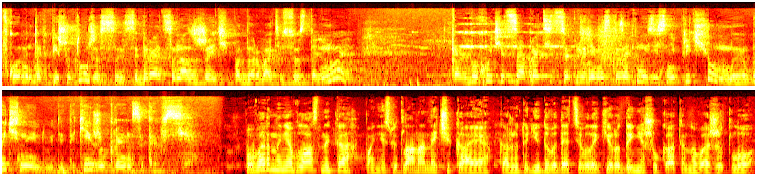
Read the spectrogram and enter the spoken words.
в комментах пишут ужасы, собираются нас сжечь, подорвать и все остальное. Как бы хочется обратиться к людям и сказать, мы здесь ни при чем, мы обычные люди, такие же украинцы, как все. Повернення власника пані Світлана не чекає. Каже, тоді доведеться великій родині шукати нове житло.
